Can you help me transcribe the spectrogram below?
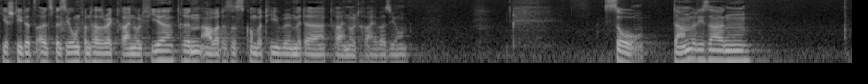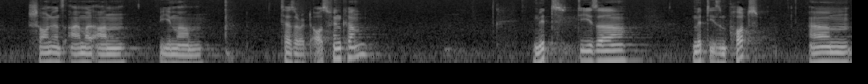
Hier steht jetzt als Version von Tesseract 3.04 drin, aber das ist kompatibel mit der 3.03-Version. So, dann würde ich sagen, schauen wir uns einmal an, wie man Tesseract ausführen kann. Mit, dieser, mit diesem Pod. Ähm,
